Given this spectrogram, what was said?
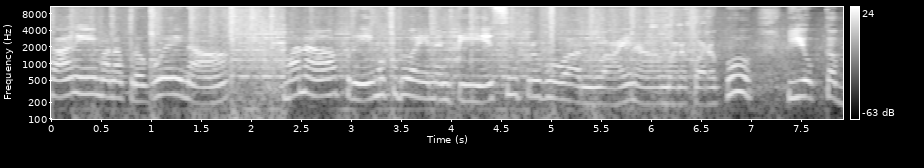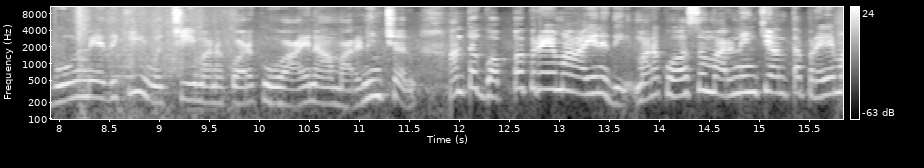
కానీ మన ప్రభు అయిన మన ప్రేమికుడు అయినంటి యేసు ప్రభు వారు ఆయన మన కొరకు ఈ యొక్క భూమి మీదకి వచ్చి మన కొరకు ఆయన మరణించారు. అంత గొప్ప ప్రేమ ఆయనది. మన కోసం మరణించి అంత ప్రేమ.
